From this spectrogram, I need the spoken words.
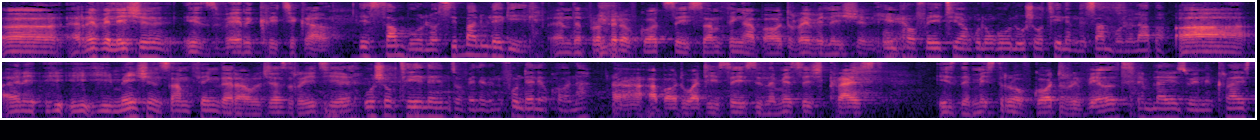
uh, revelation is very critical. Isambulo sibalulekile. And the prophet of God says something about revelation here. umprofethi kaNkuluNkulu ngesambulo lapha. Uh, and he, he, he mentioned something that I will just read here. Usho ngizovele nginifundele khona. Uh, about what he says in the message Christ is the mystery of God revealed. Emlayezweni Christ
